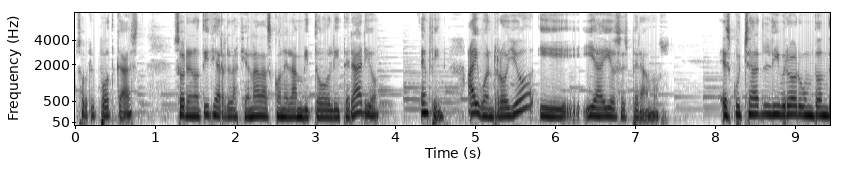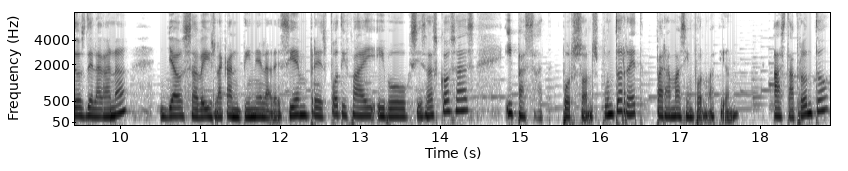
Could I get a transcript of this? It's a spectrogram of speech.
sobre el podcast, sobre noticias relacionadas con el ámbito literario. En fin, hay buen rollo y, y ahí os esperamos. Escuchad Librorum donde os dé la gana, ya os sabéis la cantinela de siempre, Spotify, ebooks y esas cosas, y pasad por sons.red para más información. Hasta pronto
